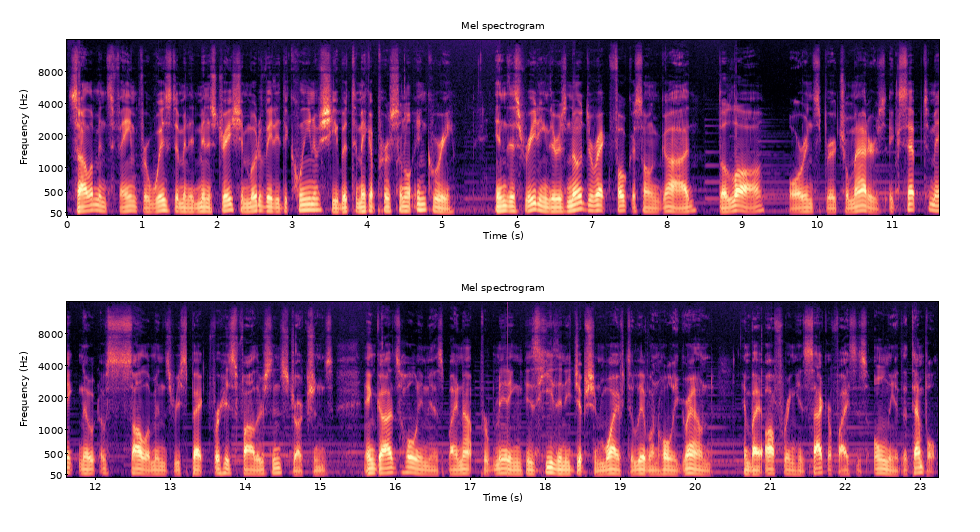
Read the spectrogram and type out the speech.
Solomon's fame for wisdom and administration motivated the Queen of Sheba to make a personal inquiry. In this reading, there is no direct focus on God, the law, or in spiritual matters, except to make note of Solomon's respect for his father's instructions and God's holiness by not permitting his heathen Egyptian wife to live on holy ground and by offering his sacrifices only at the temple.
